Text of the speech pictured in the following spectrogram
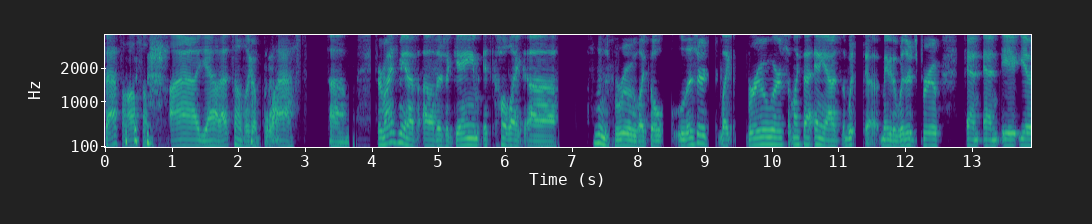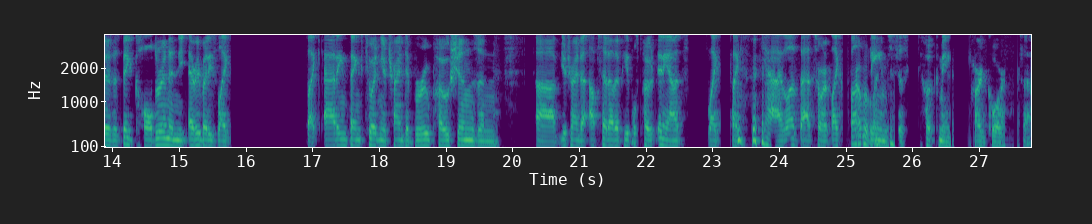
That's awesome. uh yeah, that sounds like a blast. Um, it reminds me of uh, there's a game. It's called like uh, something's brew, like the lizard like brew or something like that. Anyhow, it's uh, maybe the wizard's brew, and and know, there's this big cauldron, and everybody's like like adding things to it, and you're trying to brew potions, and uh, you're trying to upset other people's po. Anyhow, it's like like yeah, I love that sort of like fun Probably. themes just hook me hardcore. So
